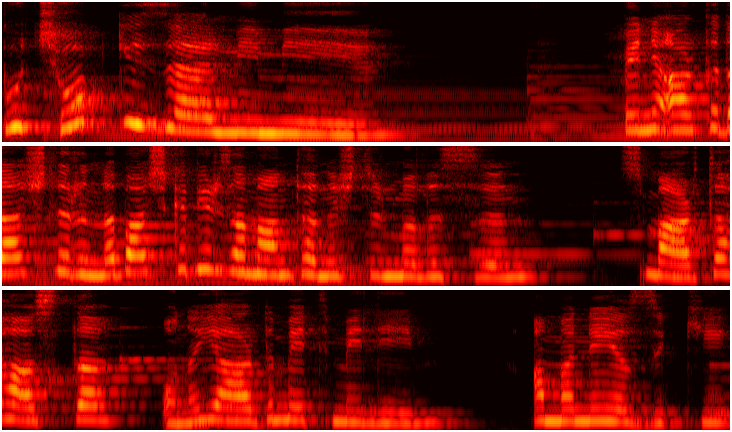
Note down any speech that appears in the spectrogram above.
Bu çok güzel Mimi. Beni arkadaşlarınla başka bir zaman tanıştırmalısın. Smart'a hasta. Ona yardım etmeliyim. Ama ne yazık ki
